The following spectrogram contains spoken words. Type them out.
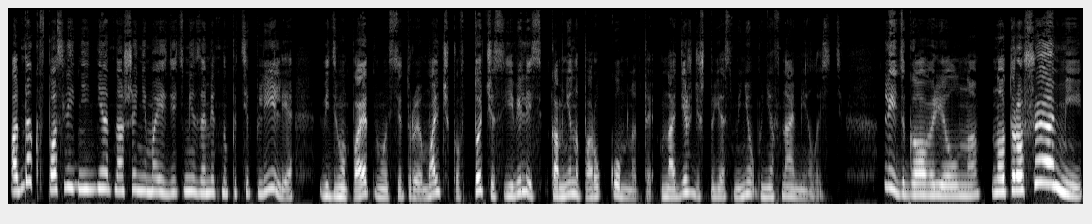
Однако в последние дни отношения мои с детьми заметно потеплели. Видимо, поэтому все трое мальчиков тотчас явились ко мне на порог комнаты в надежде, что я сменю гнев на милость. «Лидия Гавриловна, но троше ами!»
